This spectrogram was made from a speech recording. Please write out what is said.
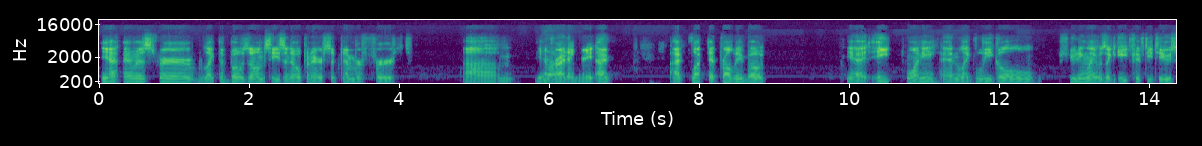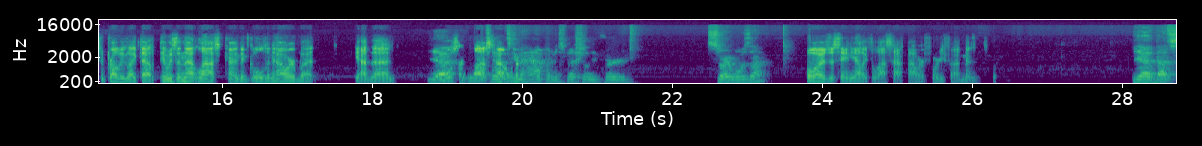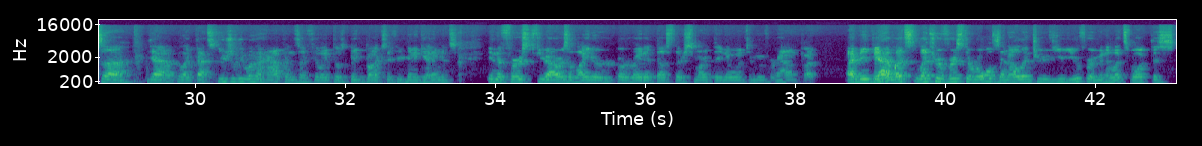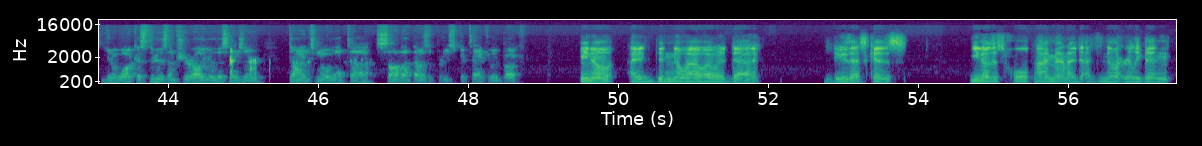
Yeah, it was for like the Bozone season opener, September first. Um, yeah, Yeah. Friday night. I I plucked it probably about yeah eight twenty, and like legal shooting light was like 8:52, so probably like that. It was in that last kind of golden hour, but yeah, the Yeah, almost like last that's hour. going to happen, especially for. Sorry, what was that? Oh, I was just saying, yeah, like the last half hour, 45 minutes. Yeah, that's uh, yeah, like that's usually when it happens. I feel like those big bucks, if you're going to get them, it's in the first few hours of light or or right at dusk. They're smart; they know when to move around. But I mean, yeah, Yeah. let's let's reverse the roles, and I'll interview you for a minute. Let's walk this, you know, walk us through this. I'm sure all your listeners are dying to know that. Uh, saw that that was a pretty spectacular buck. You know, I didn't know how I would uh, do this because, you know, this whole time, man, I'd, I've not really been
